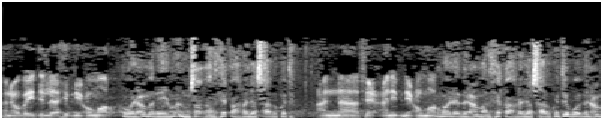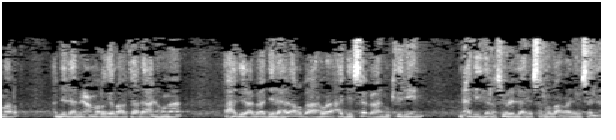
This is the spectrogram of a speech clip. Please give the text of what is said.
عن عبيد الله بن عمر. هو العمري المصغر ثقة أخرج أصحاب الكتب. عن نافع عن ابن عمر. مولى بن عمر ثقة أخرج أصحاب الكتب وابن عمر عبد الله بن عمر رضي الله تعالى عنهما أحد العباد له الأربعة وأحد السبعة المكثرين من حديث رسول الله صلى الله عليه وسلم.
